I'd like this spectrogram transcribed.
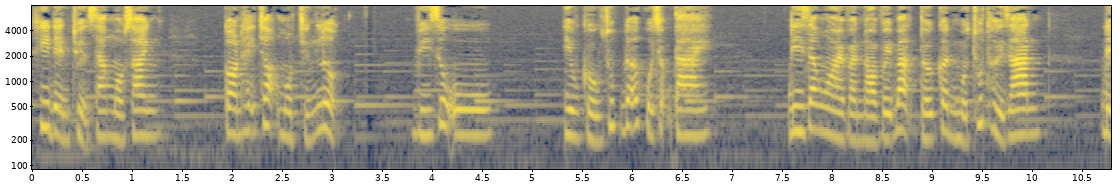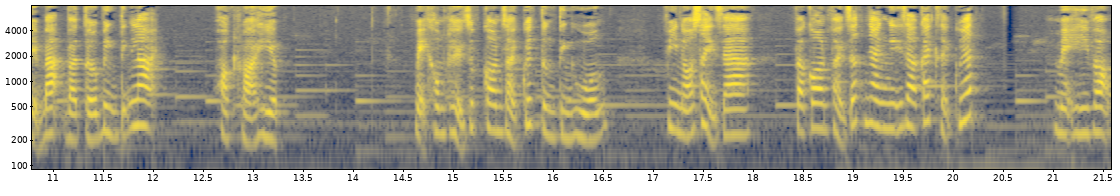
Khi đèn chuyển sang màu xanh, con hãy chọn một chiến lược. Ví dụ, yêu cầu giúp đỡ của trọng tài. Đi ra ngoài và nói với bạn tớ cần một chút thời gian, để bạn và tớ bình tĩnh lại hoặc thỏa hiệp. Mẹ không thể giúp con giải quyết từng tình huống, vì nó xảy ra và con phải rất nhanh nghĩ ra cách giải quyết. Mẹ hy vọng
